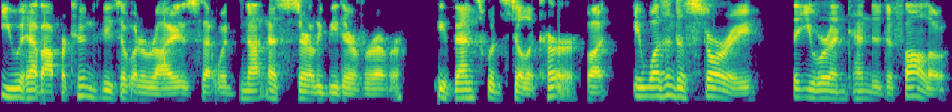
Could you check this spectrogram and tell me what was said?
you would have opportunities that would arise that would not necessarily be there forever. Events would still occur, but it wasn't a story that you were intended to follow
